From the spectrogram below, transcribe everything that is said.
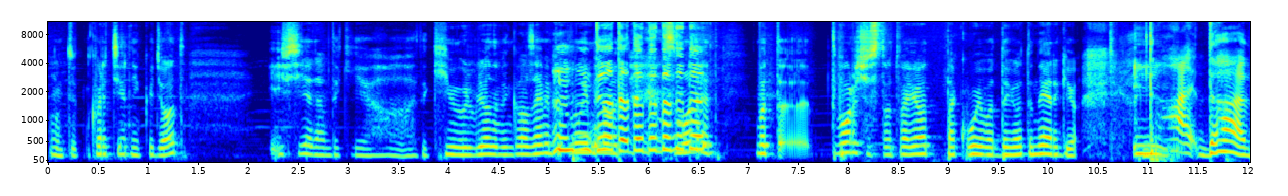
Тут квартирник идет, и все там такие, «А, такими влюбленными глазами вот Да-да-да-да-да. смотрят. Вот э, творчество твое такое вот дает энергию. И Да, да,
